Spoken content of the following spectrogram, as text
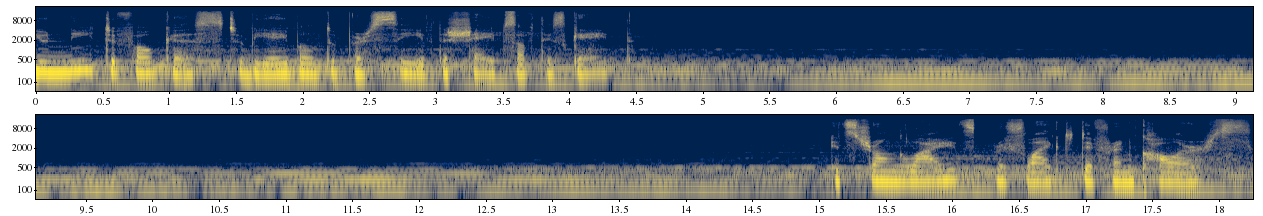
You need to focus to be able to perceive the shapes of this gate. Its strong lights reflect different colors.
